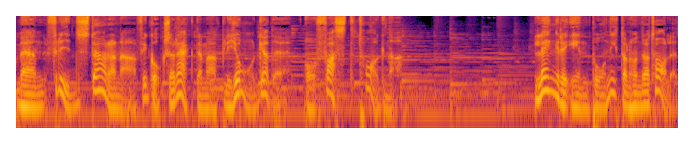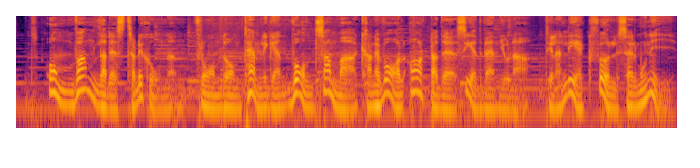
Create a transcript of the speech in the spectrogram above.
Men fridstörarna fick också räkna med att bli jagade och fasttagna. Längre in på 1900-talet omvandlades traditionen från de tämligen våldsamma karnevalartade sedvänjorna till en lekfull ceremoni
